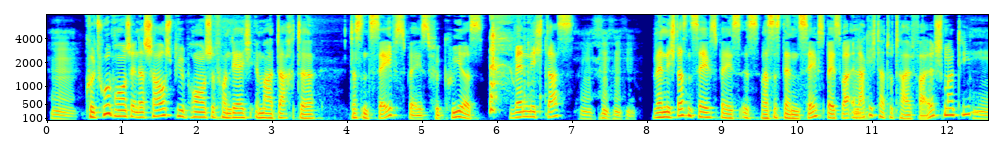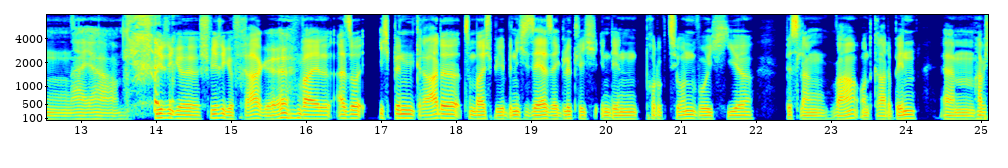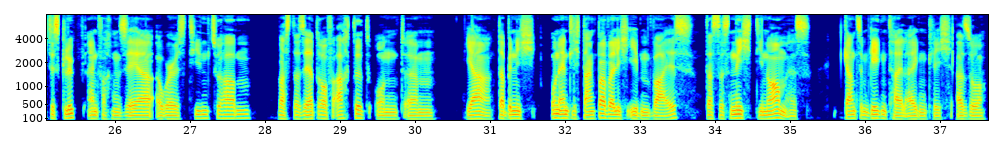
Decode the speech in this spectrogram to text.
hm. Kulturbranche, in der Schauspielbranche, von der ich immer dachte, das ist ein Safe Space für Queers. Wenn nicht das. Wenn nicht das ein Safe Space ist, was ist denn ein Safe Space? War, lag ich da total falsch, Martin? Hm, naja, schwierige, schwierige Frage, weil, also ich bin gerade zum Beispiel, bin ich sehr, sehr glücklich in den Produktionen, wo ich hier bislang war und gerade bin, ähm, habe ich das Glück, einfach ein sehr awares Team zu haben, was da sehr drauf achtet und ähm, ja, da bin ich unendlich dankbar, weil ich eben weiß, dass das nicht die Norm ist. Ganz im Gegenteil eigentlich. Also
